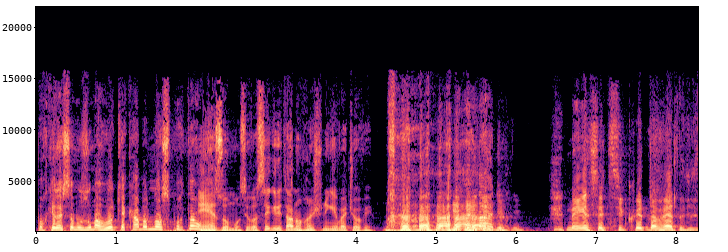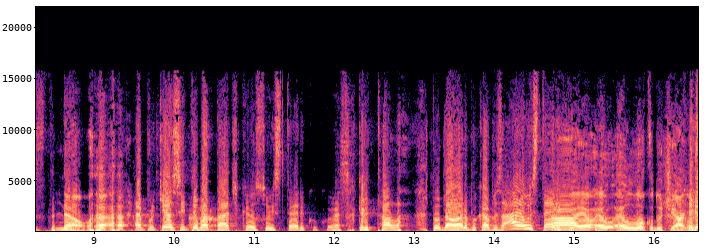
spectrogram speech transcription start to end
Porque nós somos uma rua que acaba no nosso portão. Em resumo, se você gritar no rancho, ninguém vai te ouvir. É verdade. Nem a 150 metros de distância. Não. É porque assim, tem uma tática, eu sou histérico, começo a gritar lá toda hora pro cara pensar, ah, é o histérico. ah, é, o- é o, é o louco do Thiago ali.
